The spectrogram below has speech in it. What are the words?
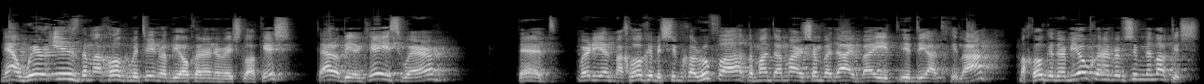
Now, where is the machlok between Rabbi Yochanan and Reish Lakish? That'll be a case where that where you machloket b'shivcha rufa, the vadai by chila, Rabbi Yochanan Rabbi Shimon Lakish.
